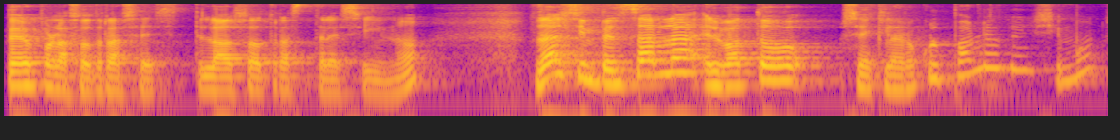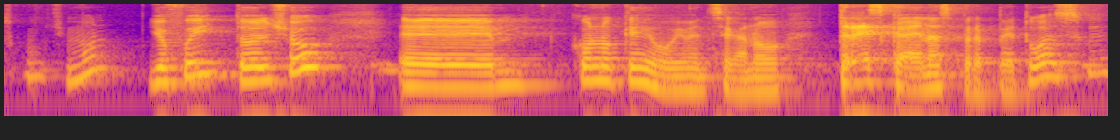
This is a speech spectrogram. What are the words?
Pero por las otras, las otras tres sí, ¿no? Total, sin pensarla, el vato se declaró culpable, güey. Simón, Simón. Yo fui todo el show. eh, con lo que obviamente se ganó tres cadenas perpetuas, güey.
